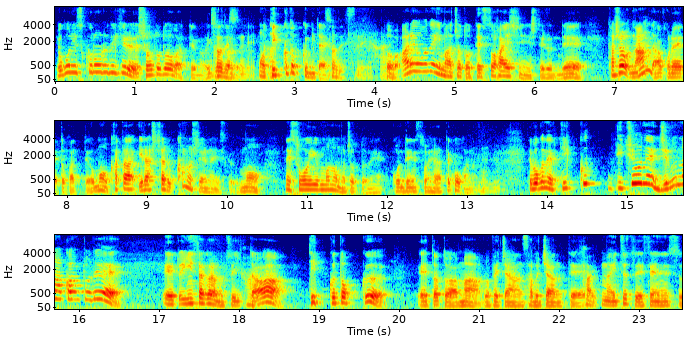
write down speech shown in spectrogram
横にスクロールできるショート動画っていうのがいくつかある。そうですね。もう TikTok みたいな、そうですね。はい。そう。あれをね今ちょっとテスト配信してるんで多少なんだこれとかって思う方いらっしゃるかもしれないですけども、ね、そういうものもちょっとねコンテンツとしてやっていこうかなと、で僕ね Tik 一応ね自分のアカウントで、えー、とインスタグラムツイッター、TikTok えー、とあとはまあロペちゃんサブちゃんって、はい。まあ、5つ SNS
